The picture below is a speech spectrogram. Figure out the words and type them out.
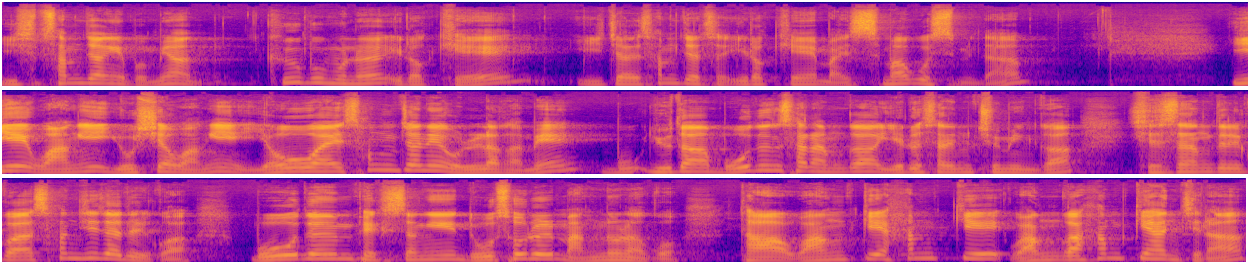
23장에 보면 그 부분을 이렇게 2절 3절에서 이렇게 말씀하고 있습니다. 이에 왕이 요시아 왕이 여호와의 성전에 올라가매 유다 모든 사람과 예루살렘 주민과 제사장들과 선지자들과 모든 백성이 노소를 막론하고 다 왕께 함께 왕과 함께한지라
